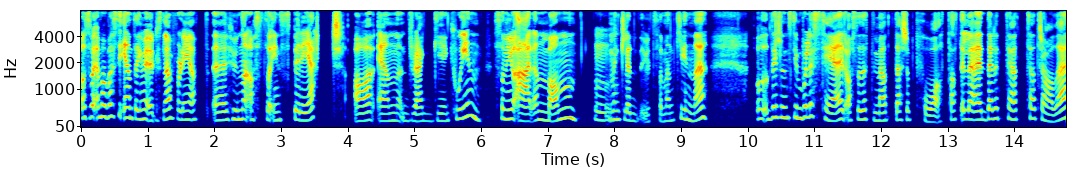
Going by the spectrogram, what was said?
altså, jeg må bare si én ting med Ursula. fordi at eh, Hun er altså inspirert av en drag queen, som jo er en mann, men kledd ut som en kvinne. Og Det liksom symboliserer også dette med at det er så påtatt, eller det er det te- teatrale.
